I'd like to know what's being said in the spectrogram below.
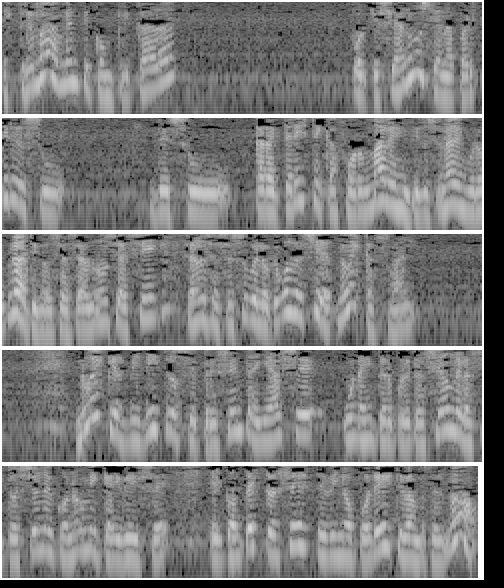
extremadamente complicadas porque se anuncian a partir de su de sus características formales, institucionales, burocráticas. O sea, se anuncia así, se anuncia, se sube lo que vos decías. No es casual. No es que el ministro se presenta y hace una interpretación de la situación económica y dice, el contexto es este, vino por este, vamos a hacer. No.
